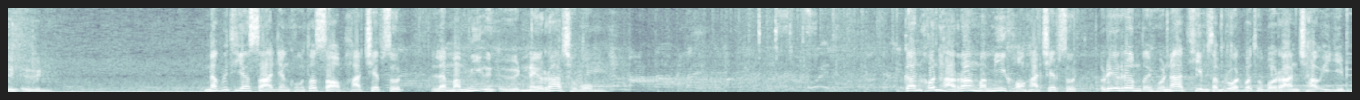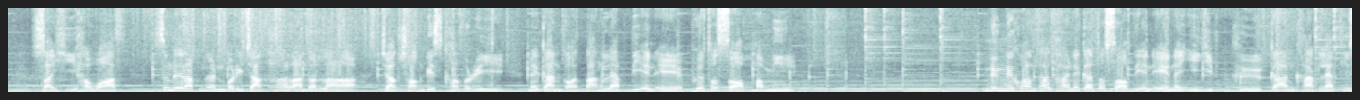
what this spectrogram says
อื่นๆ นักวิทยาศาสตร์ยังคงทดสอบฮัตเชปซุดและมัมมี่อื่นๆ ในราชวงศ์ การค้นหาร่างมัมมี่ของฮัตเชปซุดริเริ่มโดยหัวหน้าทีมสำรวจวัตถุโบราณชาวอียิปต์ ไซฮีฮาวาส ซึ่งได้รับเงินบริจาค 5 ล้านดอลลาร์ จากช่อง Discovery ในการก่อตั้งแลบ DNA เพื่อทดสอบมัมมี่หนึ่งในความท้าทายในการทดสอบ DNA ในอียิปต์คือการขาดแลบที่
